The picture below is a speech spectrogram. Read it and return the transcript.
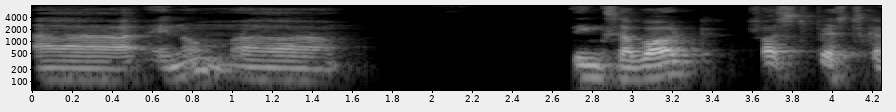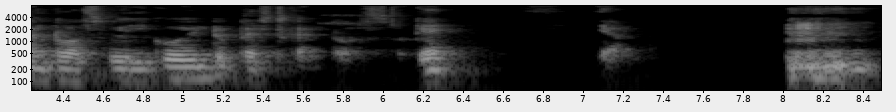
uh, you know, uh, things about first pest controls. We'll go into pest controls. Okay. Yeah.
